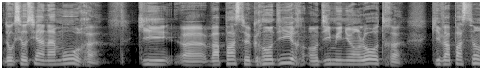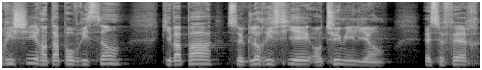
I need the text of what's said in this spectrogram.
Donc c'est aussi un amour qui ne euh, va pas se grandir en diminuant l'autre, qui va pas s'enrichir en t'appauvrissant, qui va pas se glorifier en t'humiliant et se faire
